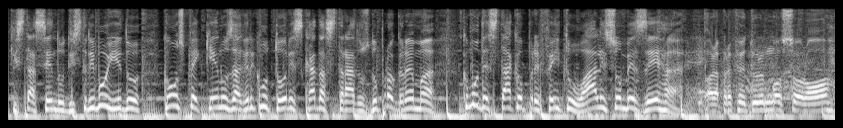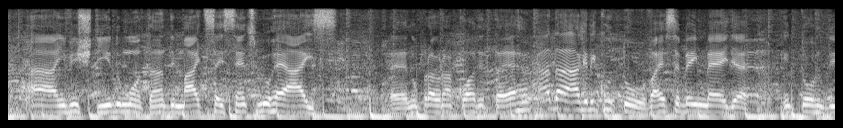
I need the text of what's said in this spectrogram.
que está sendo distribuído com os pequenos agricultores cadastrados no programa, como destaca o prefeito Alisson Bezerra. Olha, a Prefeitura de Mossoró ah, investindo um montante de mais de 600 mil reais é, no programa Corte Terra. Cada agricultor vai receber em média em torno de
